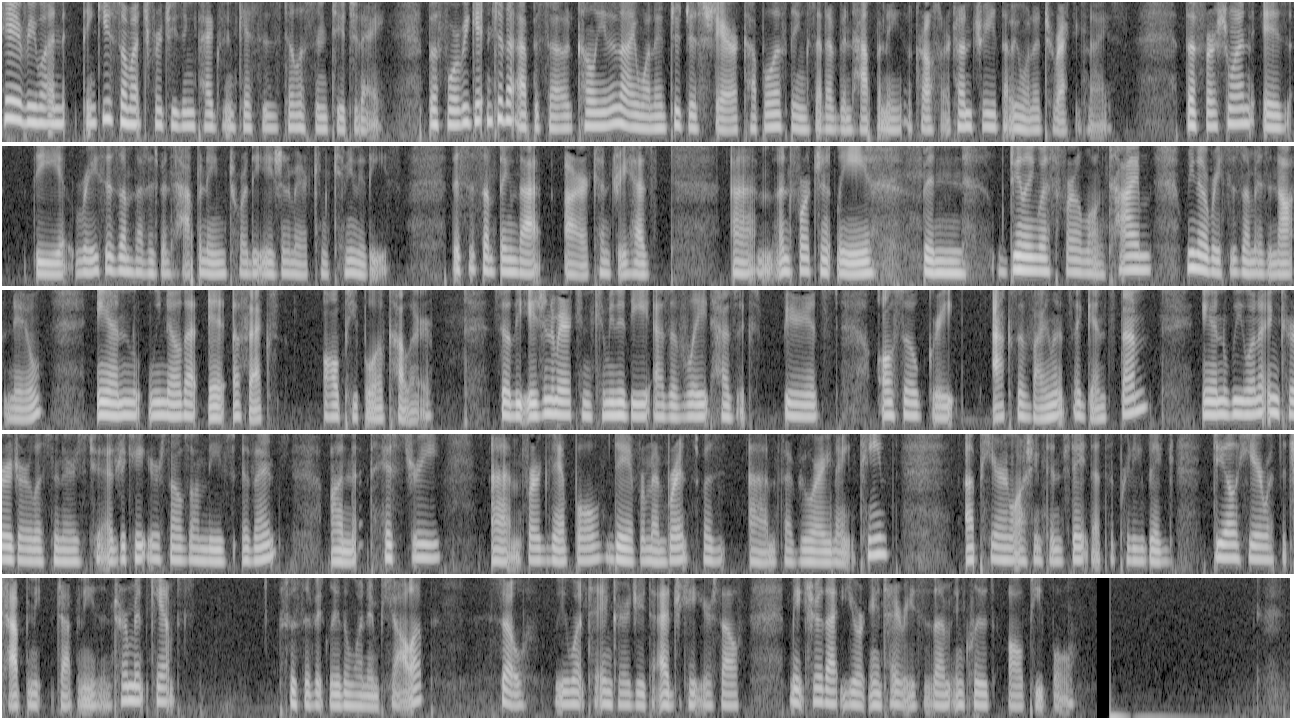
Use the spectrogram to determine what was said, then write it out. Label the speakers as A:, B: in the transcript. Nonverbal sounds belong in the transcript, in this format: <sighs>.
A: Hey everyone, thank you so much for choosing Pegs and Kisses to listen to today. Before we get into the episode, Coleen and I wanted to just share a couple of things that have been happening across our country that we wanted to recognize. The first one is the racism that has been happening toward the Asian American communities. This is something that our country has um, unfortunately been dealing with for a long time. We know racism is not new, and we know that it affects all people of color. So, the Asian American community, as of late, has experienced also great acts of violence against them. And we want to encourage our listeners to educate yourselves on these events, on history. Um, for example, Day of Remembrance was um, February 19th up here in Washington State. That's a pretty big deal here with the Japanese, Japanese internment camps, specifically the one in Puyallup. So we want to encourage you to educate yourself. Make sure that your anti racism includes all people.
